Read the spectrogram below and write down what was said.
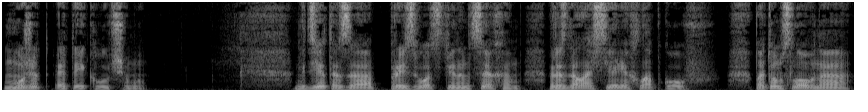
может, это и к лучшему. Где-то за производственным цехом раздалась серия хлопков. Потом, словно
